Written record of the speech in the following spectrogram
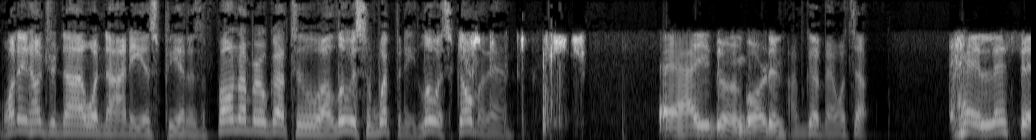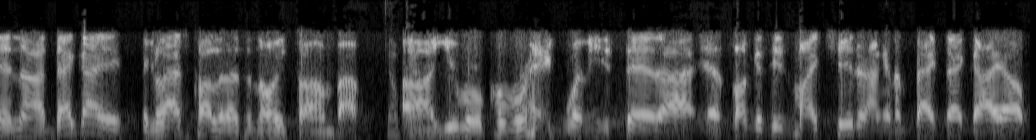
1-800-919-ESPN is the phone number. We'll go to uh, Lewis and Whippany. Lewis, go, my man. Hey, how you doing, Gordon? I'm good, man. What's up? Hey, listen, uh, that guy, the glass caller, doesn't know what he's talking about. Okay. Uh, you were correct when he said, uh, as long as he's my cheater, I'm going to back that guy up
